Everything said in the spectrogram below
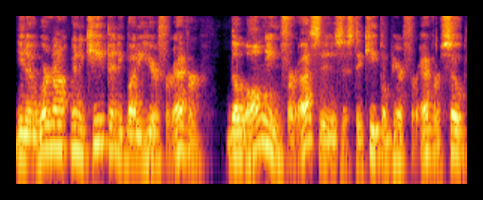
You know, we're not going to keep anybody here forever. The longing for us is is to keep them here forever. So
